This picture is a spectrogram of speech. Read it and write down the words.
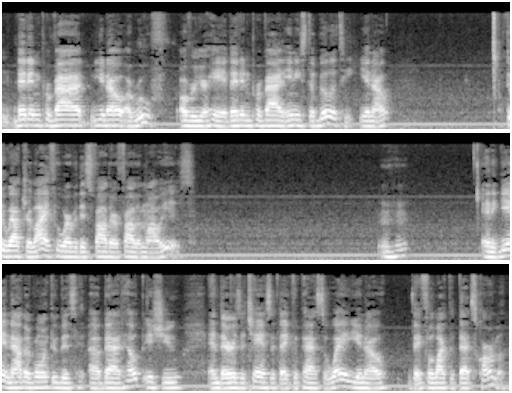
they didn't provide, you know, a roof over your head. They didn't provide any stability, you know throughout your life, whoever this father or father-in-law is. Mm-hmm. And again, now they're going through this uh, bad health issue, and there is a chance that they could pass away. You know, they feel like that that's karma.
